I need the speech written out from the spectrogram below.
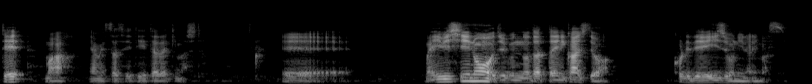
て、まあ、やめさせていただきました。えー、まあ、ABC の自分の脱退に関しては、これで以上になります。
